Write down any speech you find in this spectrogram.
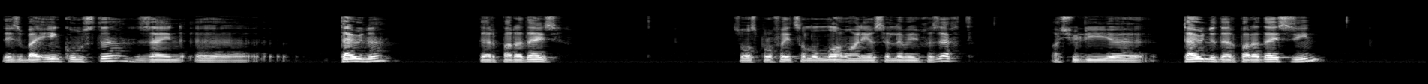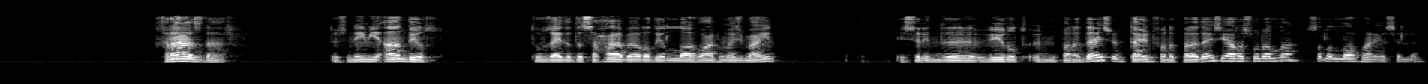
Deze bijeenkomsten zijn uh, tuinen der paradijzen. Zoals profeet sallallahu alayhi wa sallam heeft gezegd. Als jullie uh, tuinen der paradijs zien, graas daar. Dus neem je aandeel. Toen zeiden de sahaba radiyallahu anhum ajma'in. Is er in de wereld een paradijs, een tuin van het paradijs? Ja, Rasulallah sallallahu alayhi wa sallam.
